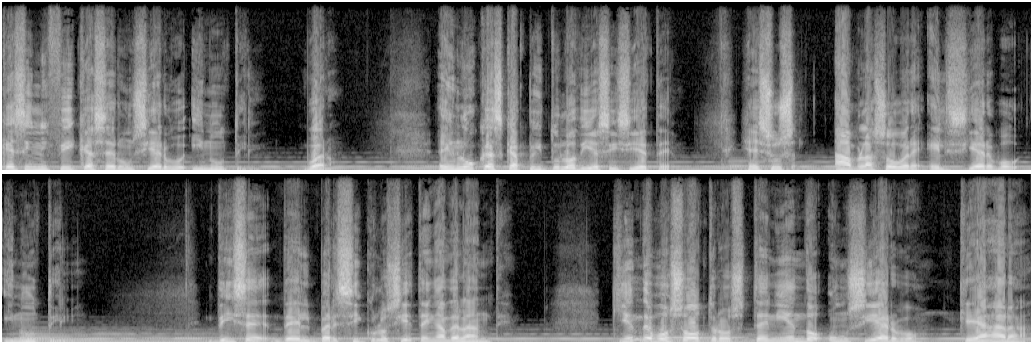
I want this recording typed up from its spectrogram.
¿Qué significa ser un siervo inútil? Bueno, en Lucas capítulo 17, Jesús habla sobre el siervo inútil. Dice del versículo 7 en adelante, ¿quién de vosotros teniendo un siervo que ara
